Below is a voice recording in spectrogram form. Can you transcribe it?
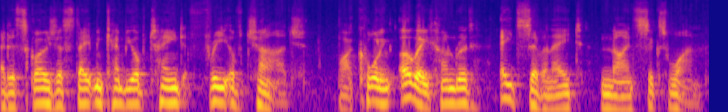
A disclosure statement can be obtained free of charge by calling 0800 878 961.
